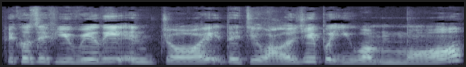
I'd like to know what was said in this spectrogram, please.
because if you really enjoy the duology but you want more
